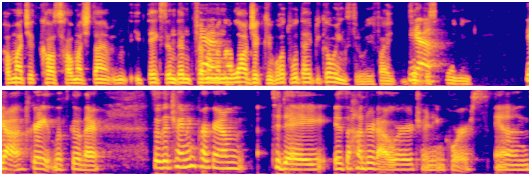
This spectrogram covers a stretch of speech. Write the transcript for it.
How much it costs? How much time it takes? And then phenomenologically, yeah. what would I be going through if I did yeah. this training? Yeah, great. Let's go there. So the training program today is a 100 hour training course. And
